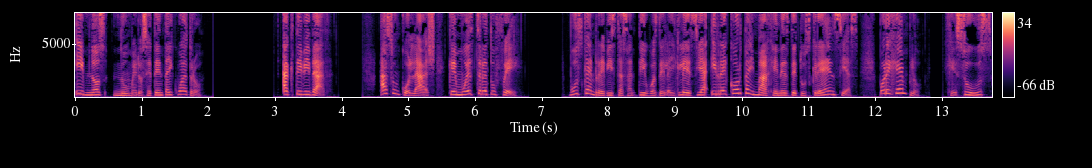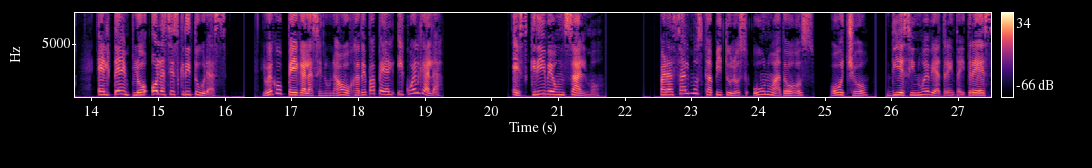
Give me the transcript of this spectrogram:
Himnos número 74. Actividad. Haz un collage que muestre tu fe. Busca en revistas antiguas de la Iglesia y recorta imágenes de tus creencias. Por ejemplo, Jesús, el templo o las escrituras. Luego pégalas en una hoja de papel y cuélgala. Escribe un salmo. Para Salmos capítulos 1 a 2, 8, 19 a 33,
